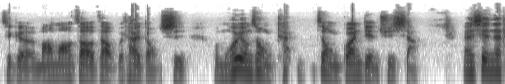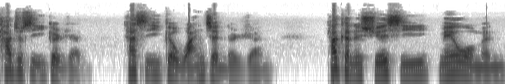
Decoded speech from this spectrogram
这个毛毛躁躁不太懂事，我们会用这种看这种观点去想。但现在他就是一个人，他是一个完整的人，他可能学习没有我们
